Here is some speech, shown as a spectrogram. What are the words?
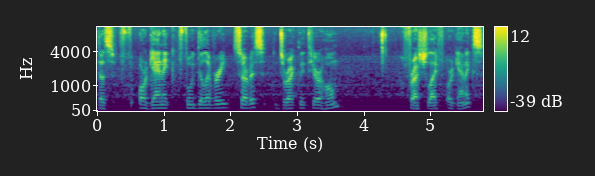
does f- organic food delivery service directly to your home. Fresh Life Organics,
